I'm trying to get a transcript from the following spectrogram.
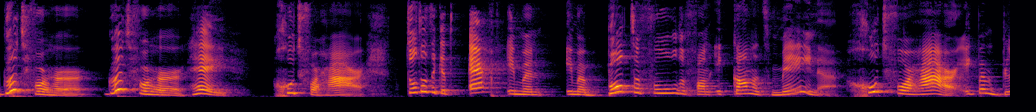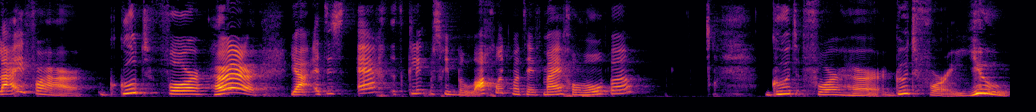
Good for her, good for her. Hey, goed voor haar. Totdat ik het echt in mijn, in mijn botten voelde van ik kan het menen. Goed voor haar. Ik ben blij voor haar. Good for her. Ja, het is echt, het klinkt misschien belachelijk, maar het heeft mij geholpen. Good for her. Good for you.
